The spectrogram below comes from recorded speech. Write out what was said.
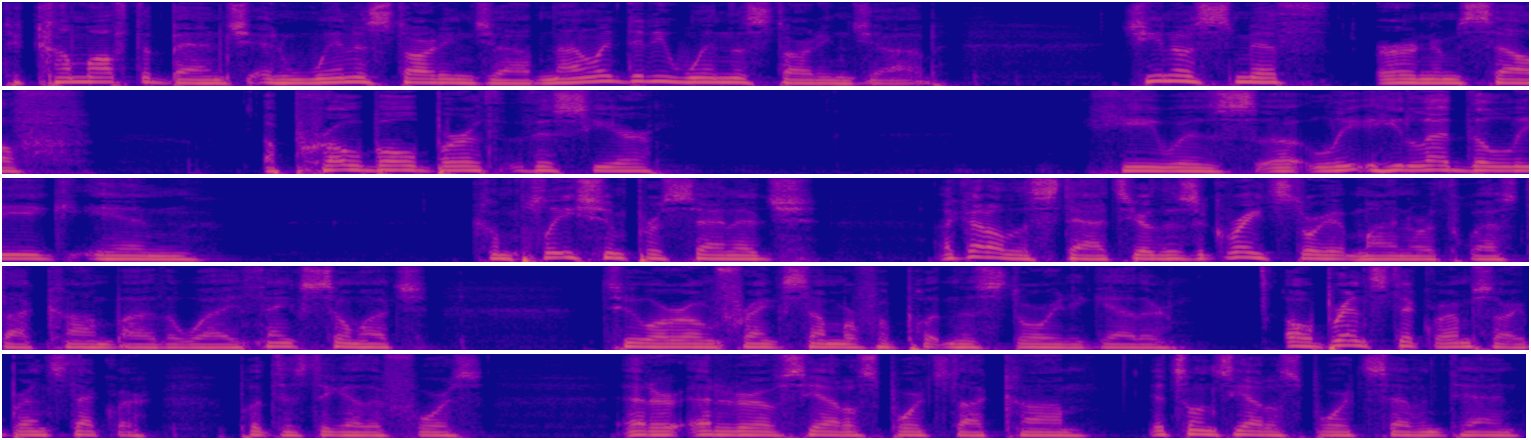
to come off the bench and win a starting job, not only did he win the starting job, Geno Smith earned himself a Pro Bowl berth this year. He was uh, le- he led the league in completion percentage. I got all the stats here. There's a great story at mynorthwest.com, by the way. Thanks so much to our own Frank Summer for putting this story together. Oh, Brent Stickler. I'm sorry. Brent Stecker put this together for us. Editor, editor of SeattleSports.com. It's on Seattle Sports 710.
